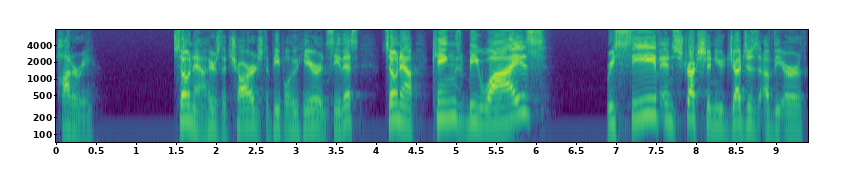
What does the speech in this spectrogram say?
pottery. So now, here's the charge to people who hear and see this. So now, kings, be wise, receive instruction, you judges of the earth.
